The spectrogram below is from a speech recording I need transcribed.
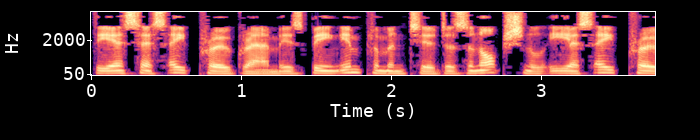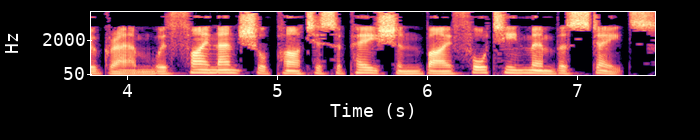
The SSA program is being implemented as an optional ESA program with financial participation by 14 member states.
